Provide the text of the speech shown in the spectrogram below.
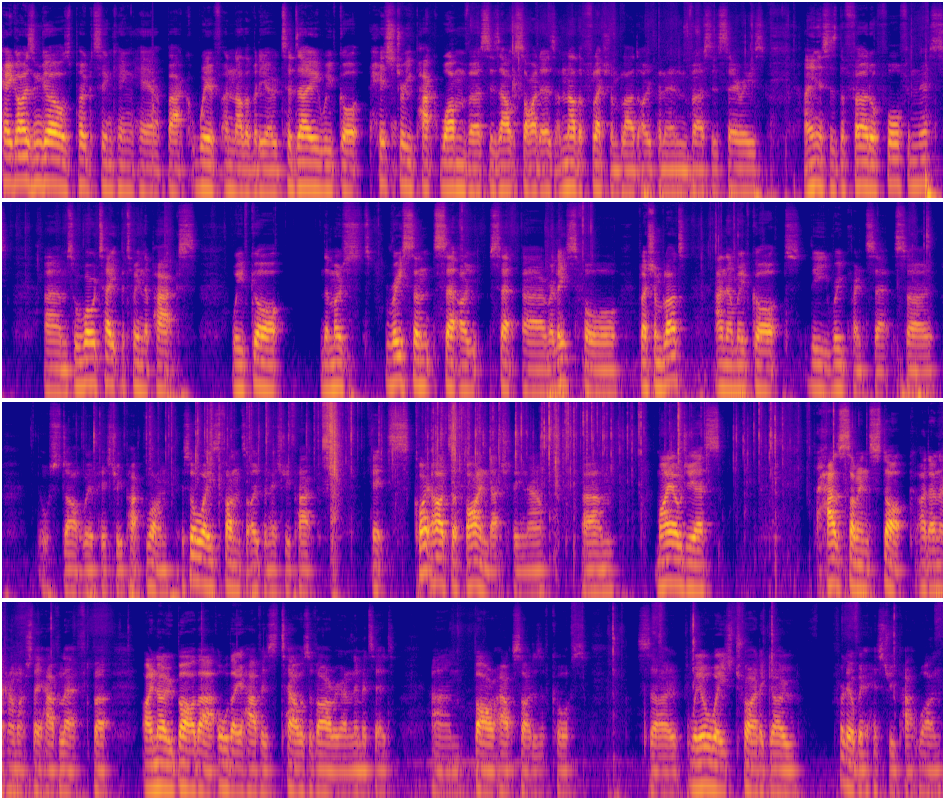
Hey guys and girls, PokeTin King here, back with another video. Today we've got History Pack 1 versus Outsiders, another Flesh and Blood opening versus series. I think this is the third or fourth in this. Um, so we'll rotate between the packs. We've got the most recent set, set uh, release for Flesh and Blood, and then we've got the reprint set. So we'll start with History Pack 1. It's always fun to open History Packs it's quite hard to find actually now. Um, my LGS has some in stock. I don't know how much they have left, but I know bar that, all they have is Tales of Aria Unlimited, um, bar Outsiders, of course. So we always try to go for a little bit of History Pack 1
